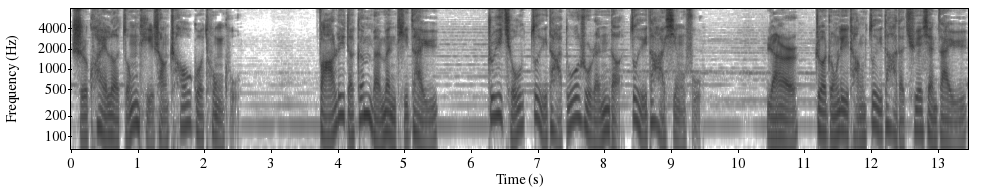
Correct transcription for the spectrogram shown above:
使快乐总体上超过痛苦。法律的根本问题在于，追求最大多数人的最大幸福。然而，这种立场最大的缺陷在于，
